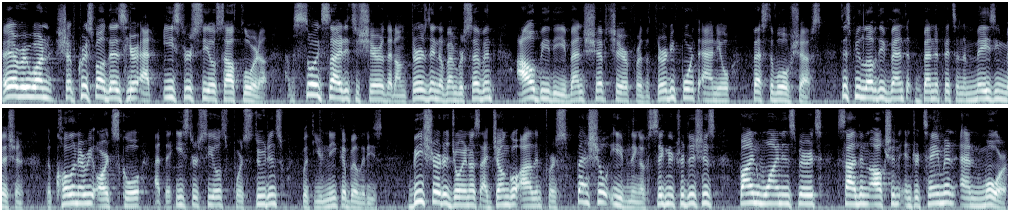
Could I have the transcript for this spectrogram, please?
Hey everyone, Chef Chris Valdes here at Easter Seal, South Florida. I'm so excited to share that on Thursday, November 7th, I'll be the event chef chair for the 34th annual Festival of Chefs. This beloved event benefits an amazing mission, the Culinary Arts School at the Easterseals for students with unique abilities. Be sure to join us at Jungle Island for a special evening of signature dishes, fine wine and spirits, silent auction, entertainment, and more.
